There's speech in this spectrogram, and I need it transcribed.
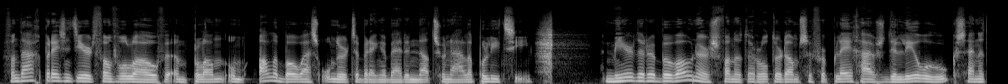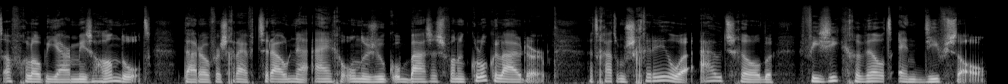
Vandaag presenteert Van Vollenhoven een plan om alle BOA's onder te brengen bij de nationale politie. Meerdere bewoners van het Rotterdamse verpleeghuis De Leeuwhoek zijn het afgelopen jaar mishandeld. Daarover schrijft Trouw na eigen onderzoek op basis van een klokkenluider. Het gaat om schreeuwen, uitschelden, fysiek geweld en diefstal.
